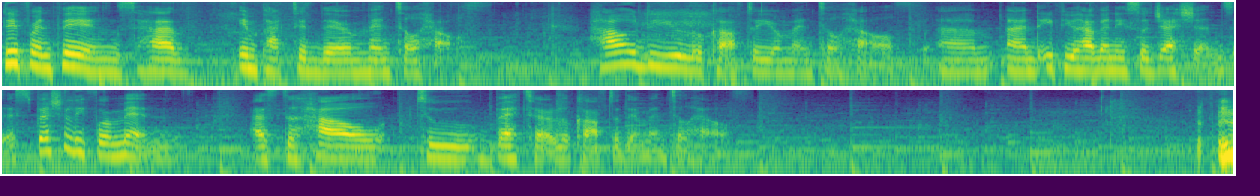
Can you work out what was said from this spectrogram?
different things have impacted their mental health. How do you look after your mental health? Um, and if you have any suggestions, especially for men, as to how to better look after their mental health?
